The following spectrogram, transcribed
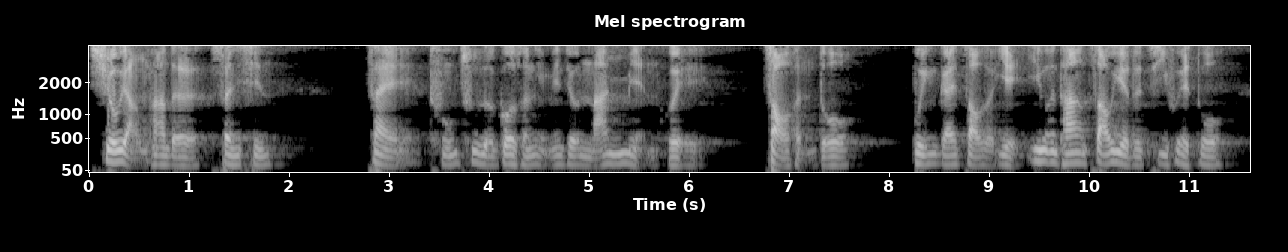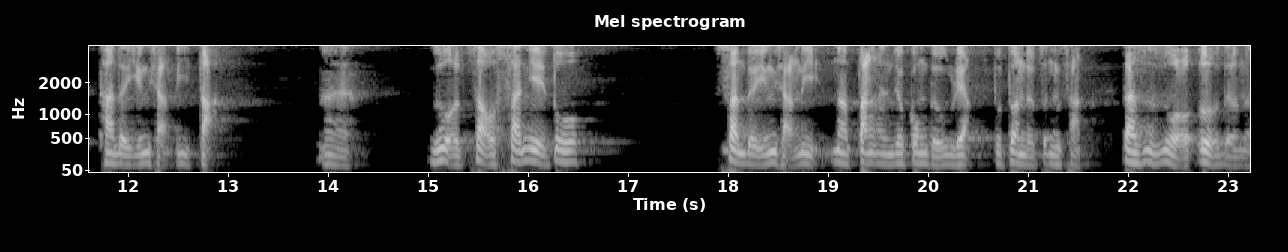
修养他的身心，在突出的过程里面，就难免会。造很多不应该造的业，因为他造业的机会多，他的影响力大。嗯，如果造善业多，善的影响力，那当然就功德无量，不断的增上。但是如果恶的呢，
